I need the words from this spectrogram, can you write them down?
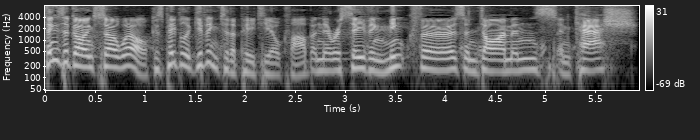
things are going so well because people are giving to the PTL club and they're receiving mink furs and diamonds and cash.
